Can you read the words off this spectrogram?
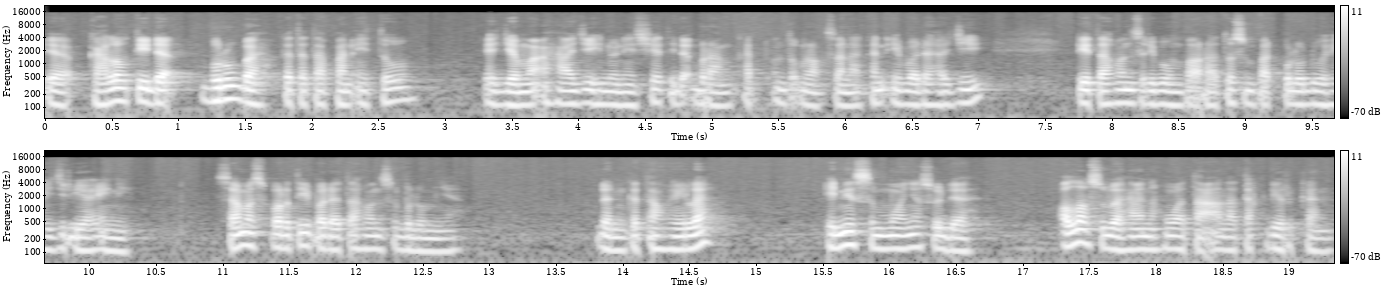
ya kalau tidak berubah ketetapan itu ya jamaah haji Indonesia tidak berangkat untuk melaksanakan ibadah haji di tahun 1442 Hijriah ini. Sama seperti pada tahun sebelumnya. Dan ketahuilah ini semuanya sudah Allah Subhanahu wa taala takdirkan.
